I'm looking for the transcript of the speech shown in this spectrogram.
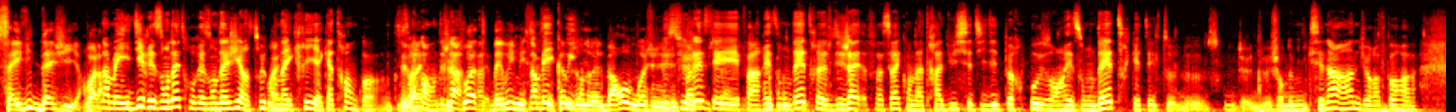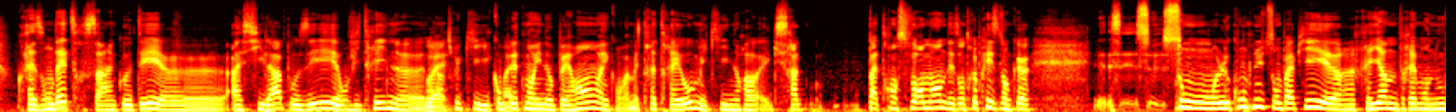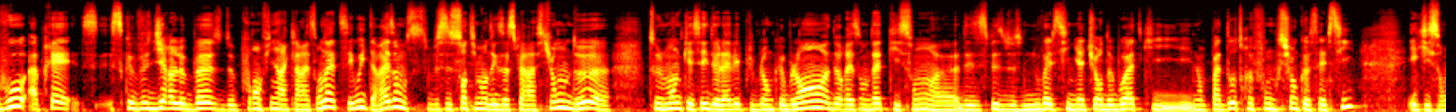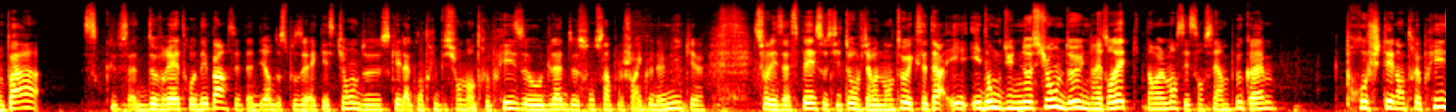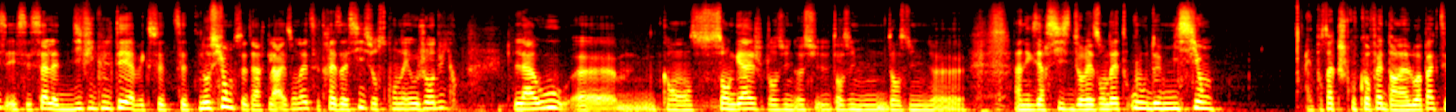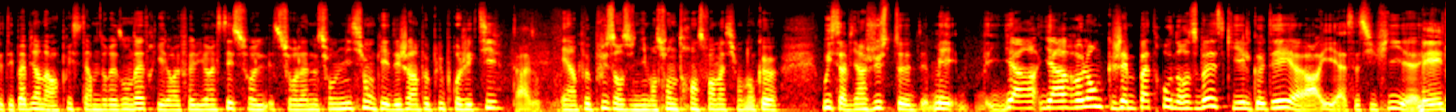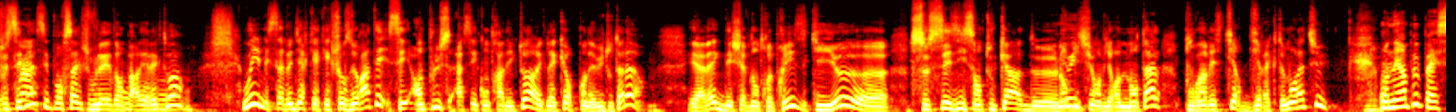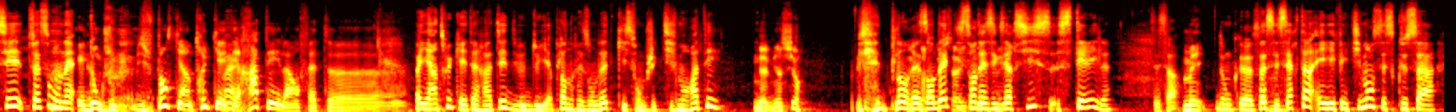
ça évite d'agir. Voilà. Non, mais il dit raison d'être ou raison d'agir. C'est un truc Ouais. qu'on a écrit il y a 4 ans, quoi. c'est 5 vrai. ans, déjà. toi, t- ben oui, mais c'est comme. Jean-Noël Barrot. Moi, j'ai Le sujet, c'est enfin raison d'être. Déjà, c'est vrai qu'on a traduit cette idée de purpose en raison d'être, qui était le, le- de, de Jean-Dominique Sénat, hein, du rapport euh, raison d'être. Ça a un côté euh, assis là, posé en vitrine, euh, Ouais. un truc qui est complètement inopérant et qu'on va mettre très très haut, mais qui n'aura, qui sera pas transformant des entreprises. Donc euh, son, le contenu de son papier, euh, rien de vraiment nouveau. Après, ce que veut dire le buzz de pour en finir avec la raison d'être, c'est oui, tu as raison, ce sentiment d'exaspération de euh, tout le monde qui essaye de laver plus blanc que blanc, de raisons d'être qui sont euh, des espèces de nouvelles signatures de boîtes qui n'ont pas d'autre fonction que celle-ci et qui sont pas ce que ça devrait être au départ, c'est-à-dire de se poser la question de ce qu'est la contribution de l'entreprise au-delà de son simple champ économique euh, sur les aspects sociétaux, environnementaux, etc. Et, donc d'une notion de une raison d'être qui normalement c'est censé un peu quand même projeter l'entreprise et c'est ça la difficulté avec cette, notion, c'est-à-dire que la raison d'être c'est très assis sur ce qu'on est aujourd'hui. Là où, euh, quand on s'engage dans, une, dans, une, dans une, euh, un exercice de raison d'être ou de mission, c'est pour ça que je trouve qu'en fait, dans la loi Pacte, c'était pas bien d'avoir pris ce terme de raison d'être. Il aurait fallu rester sur, sur la notion de mission, qui est déjà un peu plus projective T'as raison. et un peu plus dans une dimension de transformation. Donc, euh, oui, ça vient juste. de- Mais il y, a un- il y a un relan que j'aime pas trop dans ce buzz, qui est le côté. Alors, il y a- ça suffit. euh, Mais je sais bien, c'est pour ça que je voulais en parler avec toi. Oui, mais ça veut dire qu'il y a quelque chose de raté. C'est en plus assez contradictoire avec la courbe qu'on a vue tout à l'heure. Et avec des chefs d'entreprise qui, eux, euh, se saisissent en tout cas de l'ambition environnementale pour investir directement là-dessus. On est un peu passé. De toute façon, on a. Et donc, je, je pense qu'il y a un truc qui a été raté là, en fait. euh. bah, Il y a un truc qui a été raté. de- de- Il y a plein de raisons d'être qui sont objectivement ratées. Ben, bien sûr. Il y a plein de raisons d'être qui sont des exercices stériles. C'est ça. Mais Donc euh, ça c'est certain et effectivement c'est ce que ça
